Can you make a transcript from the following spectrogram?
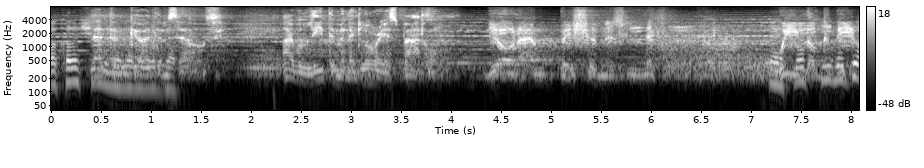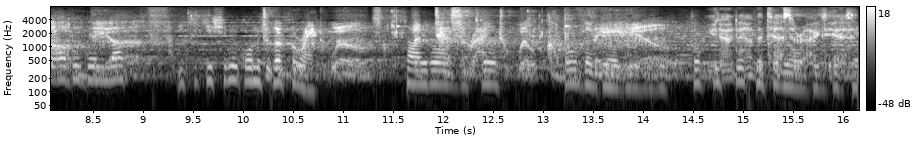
Bakalım şimdi neler olacak. themselves. I will lead them in the glorious battle. Your ambition is little. Evet, Loki ile bir adı denilen iki kişinin konuşması var. Tyrone burada gördüğünüz gibi. Çok kötü bir Tesseract ordusu yet. kendisi.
